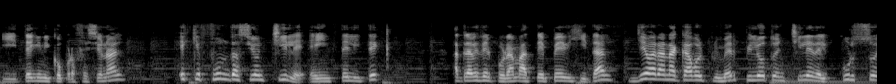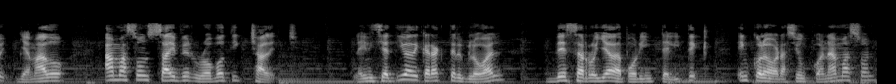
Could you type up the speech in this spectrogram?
y técnico profesional, es que Fundación Chile e Intelitech, a través del programa TP Digital, llevarán a cabo el primer piloto en Chile del curso llamado Amazon Cyber Robotic Challenge, la iniciativa de carácter global desarrollada por Intelitech en colaboración con Amazon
